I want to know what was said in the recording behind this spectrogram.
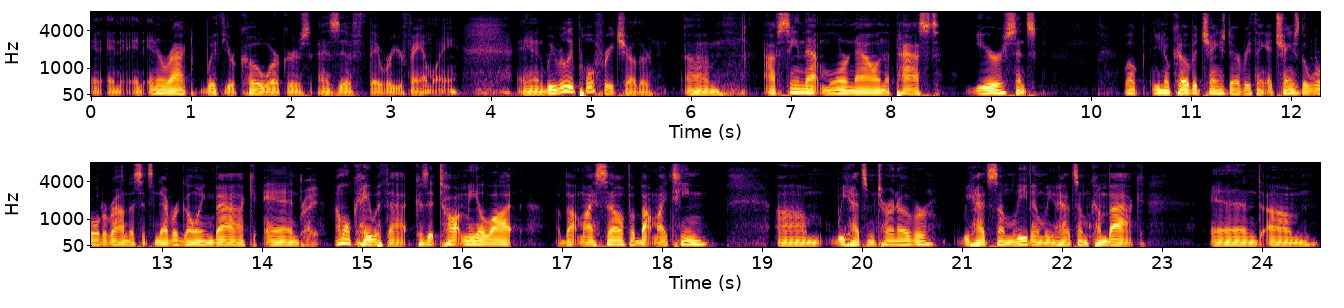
and, and, and interact with your coworkers as if they were your family. And we really pull for each other. Um, I've seen that more now in the past year since well, you know, COVID changed everything. It changed the world around us. It's never going back. And Right. I'm okay with that because it taught me a lot about myself, about my team. Um, we had some turnover. We had some leave and we had some come back and um,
